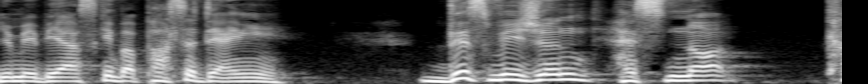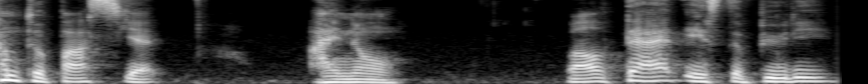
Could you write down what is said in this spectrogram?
you may be asking, but Pastor Danny, this vision has not come to pass yet. I know. Well, that is the beauty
